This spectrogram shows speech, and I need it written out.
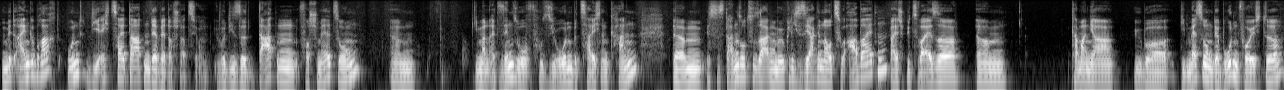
mit eingebracht und die Echtzeitdaten der Wetterstation. Über diese Datenverschmelzung, ähm, die man als Sensorfusion bezeichnen kann, ähm, ist es dann sozusagen möglich, sehr genau zu arbeiten. Beispielsweise ähm, kann man ja über die Messung der Bodenfeuchte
